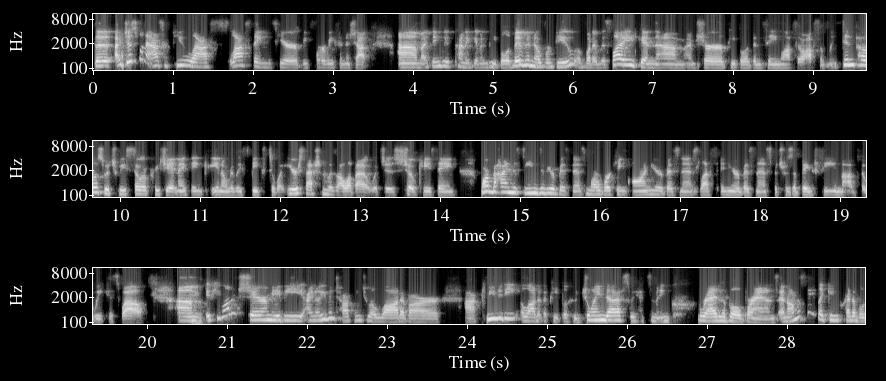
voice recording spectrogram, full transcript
The I just want to ask a few last last things here before we finish up. Um, I think we've kind of given people a bit of an overview of what it was like, and um, I'm sure people have been seeing lots of awesome LinkedIn posts, which we so appreciate. And I think you know really speaks to what your session was all about, which is showcasing more behind the scenes of your business, more working on your business, less in your business, which was a big theme of the week as well. Um, if you want to share, maybe I know you've been talking to a lot of our uh, community, a lot of the people who joined us. We had some incredible brands and honestly, like incredible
